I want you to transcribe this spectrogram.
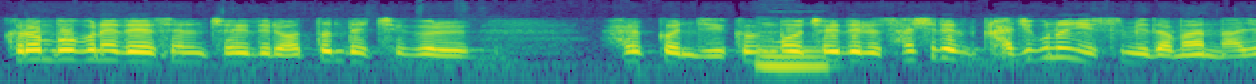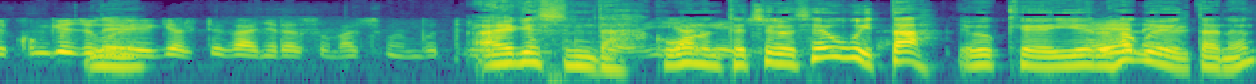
그런 부분에 대해서는 저희들이 어떤 대책을 할 건지 그럼 뭐 음. 저희들이 사실은 가지고는 있습니다만 아직 공개적으로 네. 얘기할 때가 아니라서 말씀을 못 드리겠습니다. 알겠습니다. 네, 그거는 대책을 세우고 있다 이렇게 이해를 네네. 하고요 일단은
